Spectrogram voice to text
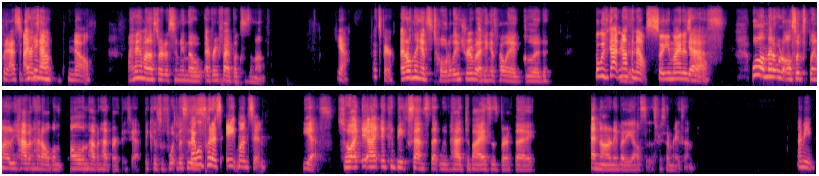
But as it I turns think out, I'm- no. I think I'm gonna start assuming though every five books is a month. That's fair. I don't think it's totally true, but I think it's probably a good But we've got Kind of. nothing else, so you might as well. yes. Well, and then it would also explain why we haven't had all of them. All of them haven't had birthdays yet because of what this is. That would put us eight months in. yes. So I, I, it could make sense that we've had Tobias's birthday, and not anybody else's for some reason. I mean,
